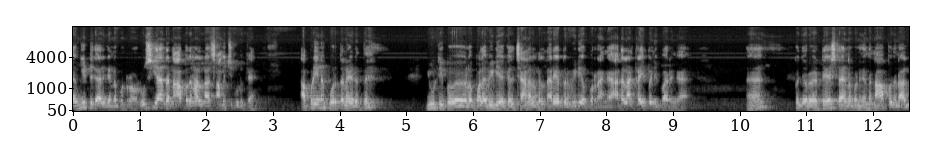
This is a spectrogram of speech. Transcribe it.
என் வீட்டுக்காருக்கு என்ன பண்ணுறோம் ருசியாக அந்த நாற்பது நாள் நான் சமைச்சு கொடுக்கேன் அப்படின்னு பொருத்தனை எடுத்து யூடியூப்பில் பல வீடியோக்கள் சேனல்கள் நிறைய பேர் வீடியோ போடுறாங்க. அதெல்லாம் ட்ரை பண்ணி பாருங்கள் கொஞ்சம் ஒரு டேஸ்ட்டாக என்ன பண்ணுங்கள் இந்த நாற்பது நாள்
